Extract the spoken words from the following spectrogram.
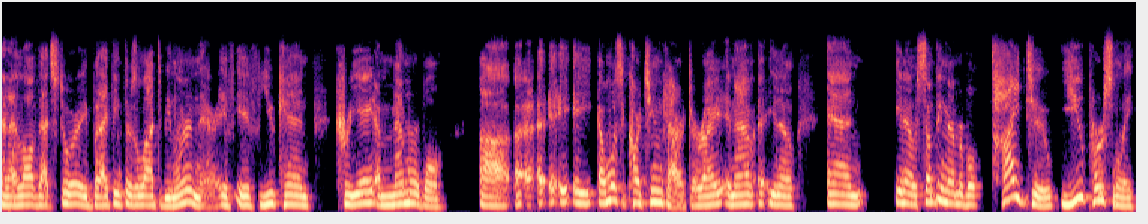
and I love that story. But I think there's a lot to be learned there. If if you can create a memorable, uh, a, a, a, almost a cartoon character, right, and have you know, and you know something memorable tied to you personally,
